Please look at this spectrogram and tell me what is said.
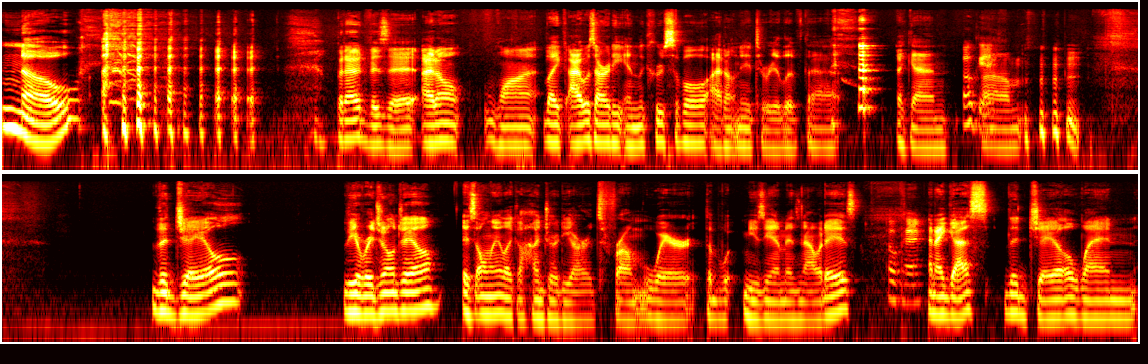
No. but I would visit. I don't want like I was already in the crucible. I don't need to relive that again. Okay. Um The jail the original jail is only like a 100 yards from where the w- museum is nowadays. Okay. And I guess the jail when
